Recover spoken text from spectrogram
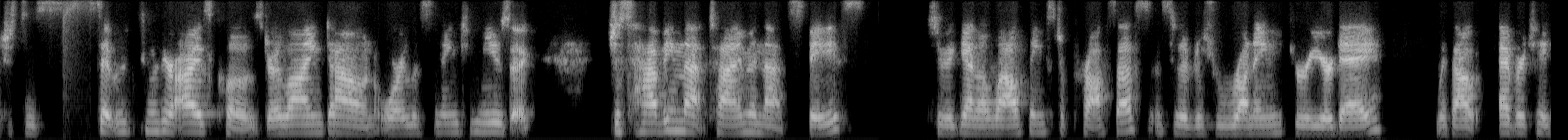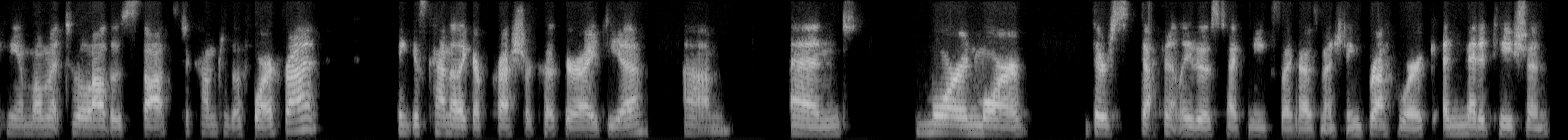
just to sit with, with your eyes closed or lying down or listening to music. Just having that time in that space to again allow things to process instead of just running through your day without ever taking a moment to allow those thoughts to come to the forefront think is kind of like a pressure cooker idea um, and more and more there's definitely those techniques like i was mentioning breath work and meditation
